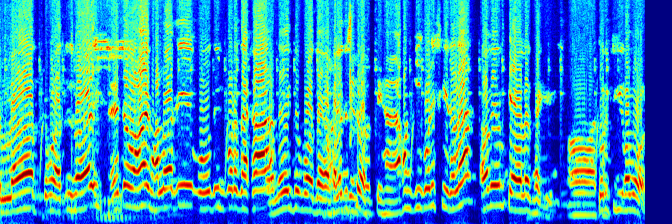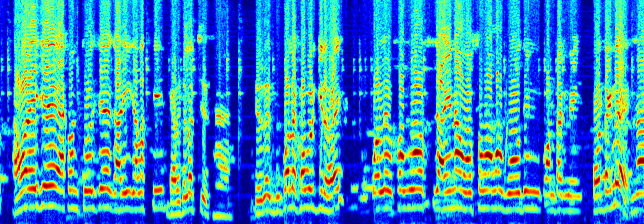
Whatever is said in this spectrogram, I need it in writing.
আল্লাহ কেমন আছিস ভাই? এই তো ভাই ভালো আছি। বহুদিন পরে দেখা। অনেক দিন দেখা ভালো আছিস তো? হ্যাঁ। এখন কি করিস কি দাদা আমি এখন কেরালা থাকি। তোর কি খবর? আমার এই যে এখন চলছে গাড়ি চালাচ্ছি গাড়ি চালাচ্ছিস? হ্যাঁ। গোপালের খবর কি রে ভাই? গোপালের খবর জানি না ওর সময় আমার বহুদিন কন্ট্যাক্ট নেই। কন্টাক্ট নাই? না।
